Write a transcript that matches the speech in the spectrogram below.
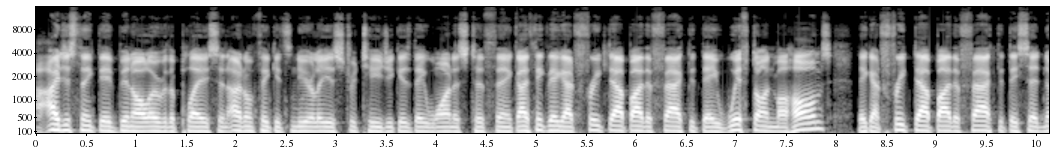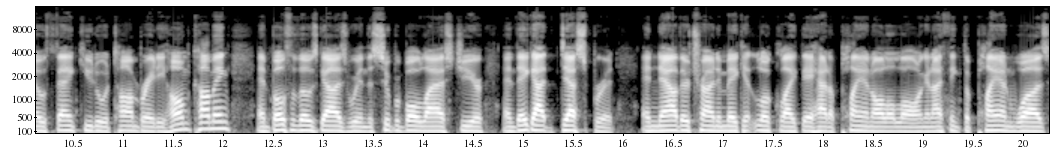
I just think they've been all over the place, and I don't think it's nearly as strategic as they want us to think. I think they got freaked out by the fact that they whiffed on Mahomes. They got freaked out by the fact that they said no thank you to a Tom Brady homecoming, and both of those guys were in the Super Bowl last year, and they got desperate and now they're trying to make it look like they had a plan all along. And I think the plan was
